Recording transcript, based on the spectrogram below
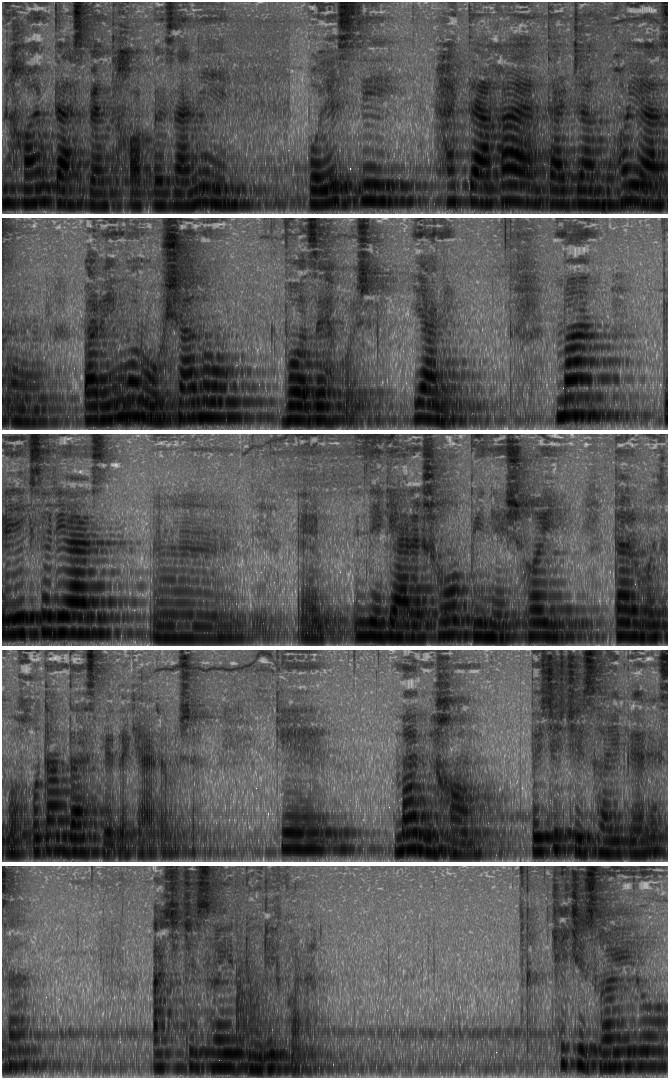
می‌خوایم دست به انتخاب بزنیم بایستی حداقل در جنبه های از اون برای ما روشن و واضح باشه. یعنی من به یک سری از نگرش ها و بینش هایی در رابطه با خودم دست پیدا کرده باشم که من می‌خوام به چه چیزهایی برسم از چه چیزهایی دوری کنم. چه چیزهایی رو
